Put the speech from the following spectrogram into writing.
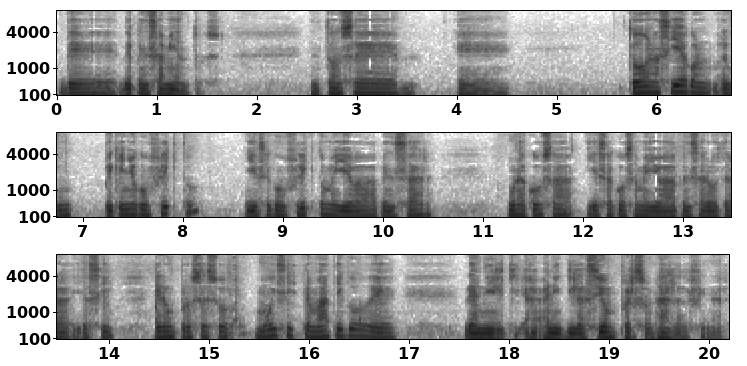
de, pensamientos. Entonces, eh, todo nacía con algún pequeño conflicto y ese conflicto me llevaba a pensar una cosa y esa cosa me llevaba a pensar otra y así era un proceso muy sistemático de, aniquilación personal al final,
